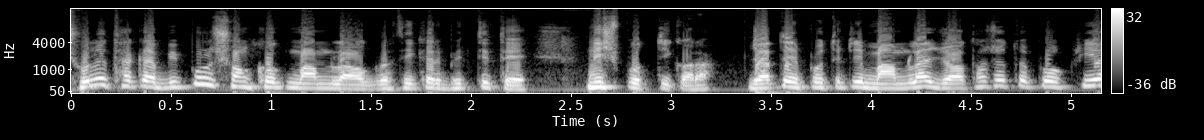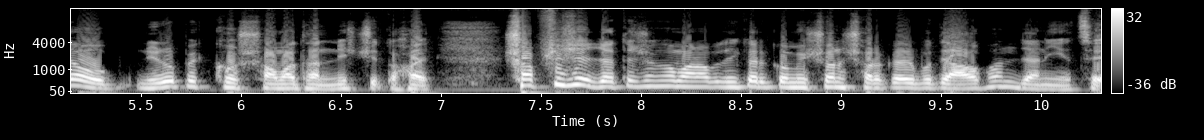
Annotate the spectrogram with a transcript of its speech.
ঝুলে থাকা বিপুল সংখ্যক মামলা অগ্রাধিকার ভিত্তিতে নিষ্পত্তি করা, যাতে প্রতিটি মামলায় যথাযথ প্রক্রিয়া ও নিরপেক্ষ সমাধান নিশ্চিত হয়। সবশেষে জাতিসংঘ মানবাধিকার কমিশন সরকারের প্রতি আহ্বান জানিয়েছে,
